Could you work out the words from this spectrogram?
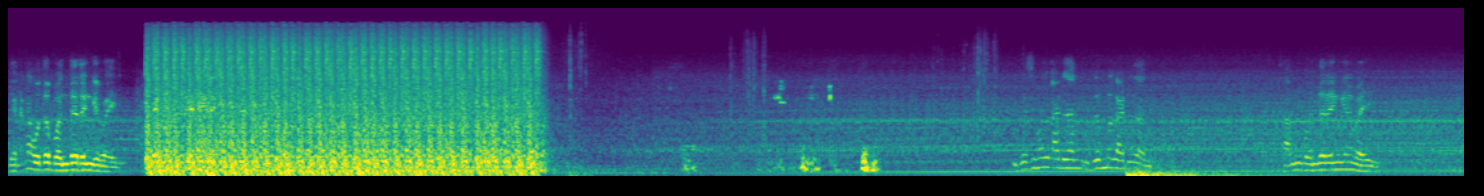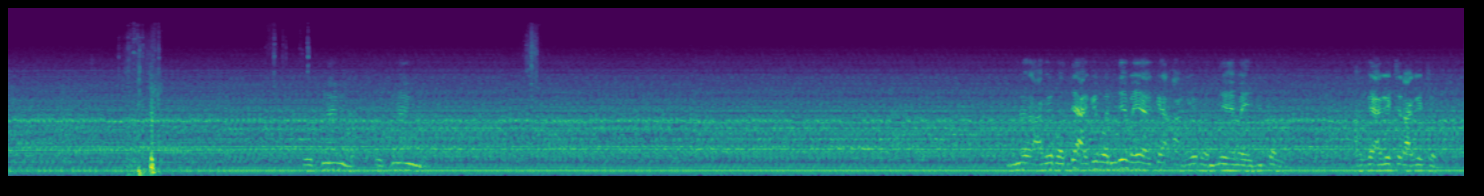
देखना, उधर बंदे रहेंगे भाई। गाड़ी गाड़ी सामने बंदे रहेंगे भाई। रुकना है रुकना है हमने आगे बढ़ते आगे बंदे भाई आगे आगे बंदे हैं भाई निकल आगे आगे चल आगे चल।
